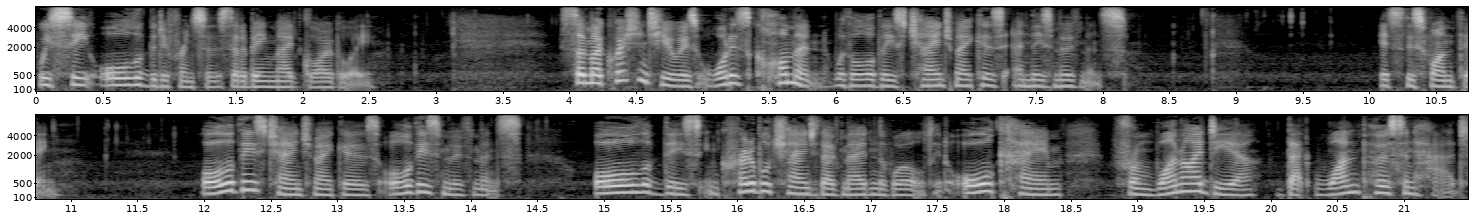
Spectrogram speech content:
we see all of the differences that are being made globally. So, my question to you is what is common with all of these change makers and these movements? It's this one thing. All of these change makers, all of these movements, all of this incredible change they've made in the world, it all came from one idea that one person had.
